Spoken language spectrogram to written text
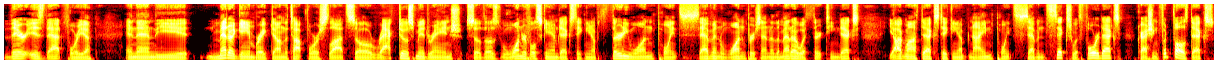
there is that for you. And then the meta game breakdown, the top four slots. So Rakdos mid range. So those wonderful scam decks taking up 31.71% of the meta with 13 decks. Yawgmoth decks taking up 9.76 with four decks. Crashing Footfalls decks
